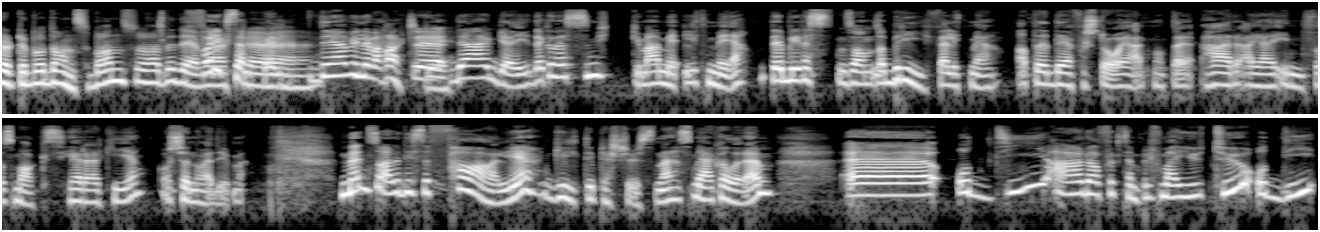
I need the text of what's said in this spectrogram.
hørte på danseband, så hadde det for vært eksempel. eh, Det ville vært artig. Det er gøy. Det kan jeg smykke meg med, litt med. Det blir nesten sånn, Da brifer jeg litt med. At det, det forstår jeg. på en måte. Her er jeg innenfor smakshierarkiet og skjønner hva jeg driver med. Men så er det disse farlige guilty pleasuresene, som jeg kaller dem. Eh, og de er da for eksempel for meg U2, og de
